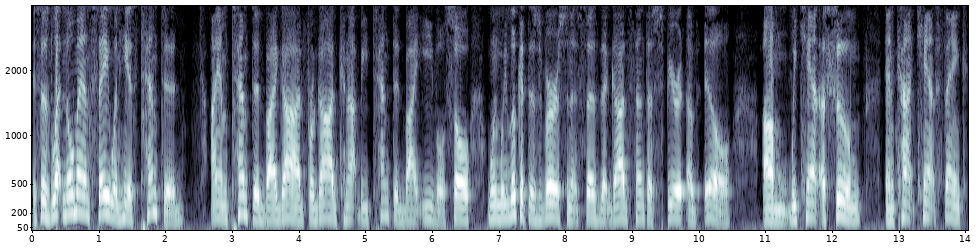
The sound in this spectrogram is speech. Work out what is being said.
it says, Let no man say when he is tempted, I am tempted by God, for God cannot be tempted by evil. So when we look at this verse and it says that God sent a spirit of ill, um, we can't assume and can't, can't think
